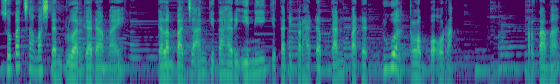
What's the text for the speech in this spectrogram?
Sobat Samas dan keluarga damai, dalam bacaan kita hari ini kita diperhadapkan pada dua kelompok orang. Pertama,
